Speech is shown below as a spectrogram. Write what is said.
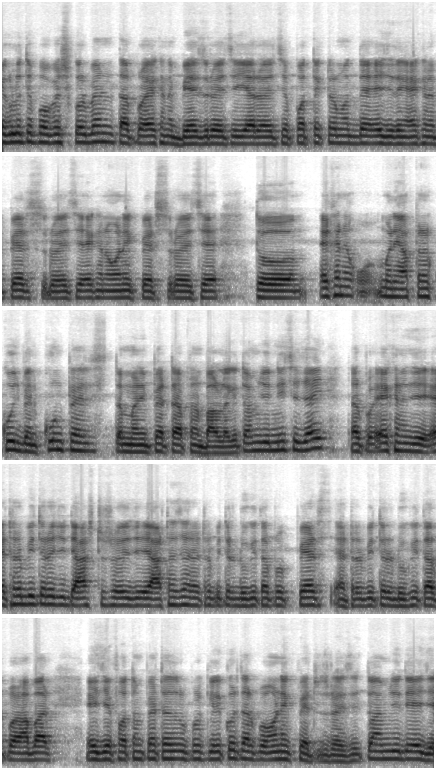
এগুলোতে প্রবেশ করবেন তারপর এখানে বেজ রয়েছে, ইয়া রয়েছে, প্রত্যেকটার মধ্যে এই যে দেখেন, এখানে পেটস রয়েছে, এখানে অনেক পেটস রয়েছে। তো এখানে মানে আপনারা খুঁজবেন কোন পেজটা মানে পেটটা আপনার ভালো লাগে। তো আমি যদি নিচে যাই, তারপর এখানে যে এটার ভিতরে যদি হয়ে যে আট হাজার এটার ভিতরে ঢুকি, তারপর পেটস এটার ভিতরে ঢুকি, তারপর আবার এই যে প্রথম পেটটার উপর ক্লিক করি, তারপর অনেক পেটস রয়েছে। তো আমি যদি এই যে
